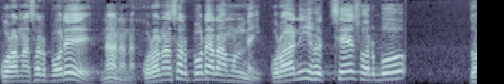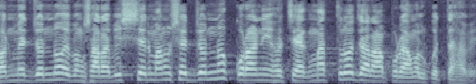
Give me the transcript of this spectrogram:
কোরআন আসার পরে? না না না। কোরআন আসার পরে আর আমল নেই। কোরআনই হচ্ছে সর্ব ধর্মের জন্য এবং সারা বিশ্বের মানুষের জন্য কোরআনই হচ্ছে একমাত্র যার উপরে আমল করতে হবে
